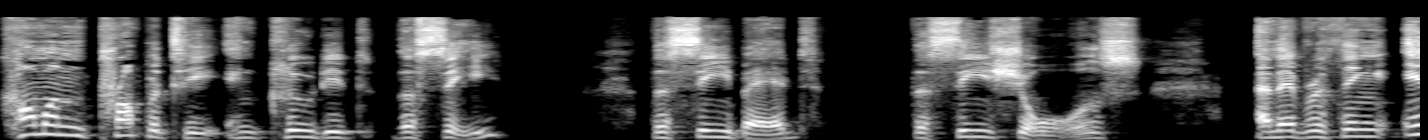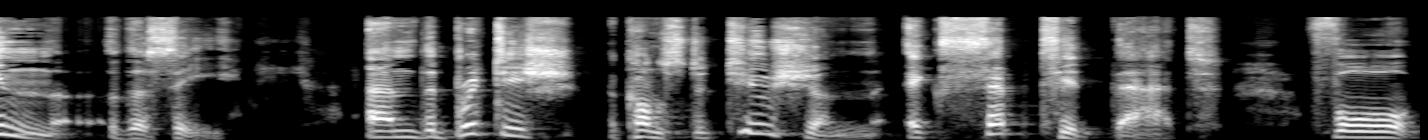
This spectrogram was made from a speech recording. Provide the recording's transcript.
common property included the sea, the seabed, the seashores, and everything in the sea. And the British Constitution accepted that for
